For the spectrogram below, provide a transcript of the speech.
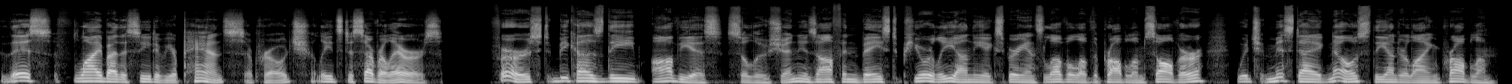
This fly by the seat of your pants approach leads to several errors. First, because the obvious solution is often based purely on the experience level of the problem solver, which misdiagnose the underlying problem.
